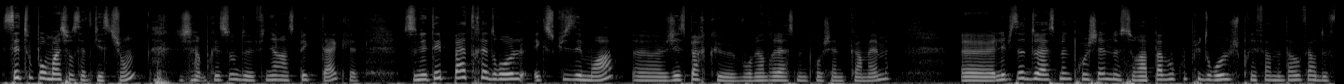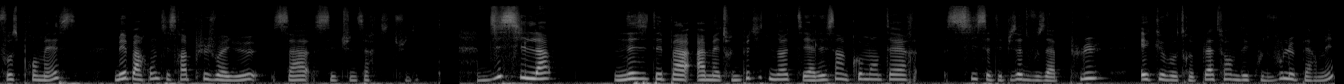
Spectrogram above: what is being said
C'est tout pour moi sur cette question. J'ai l'impression de finir un spectacle. Ce n'était pas très drôle, excusez-moi. Euh, j'espère que vous reviendrez la semaine prochaine quand même. Euh, l'épisode de la semaine prochaine ne sera pas beaucoup plus drôle. Je préfère ne pas vous faire de fausses promesses. Mais par contre, il sera plus joyeux. Ça, c'est une certitude. D'ici là, n'hésitez pas à mettre une petite note et à laisser un commentaire si cet épisode vous a plu et que votre plateforme d'écoute vous le permet.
